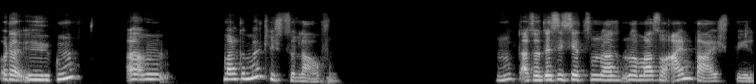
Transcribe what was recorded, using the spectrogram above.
oder üben, ähm, mal gemütlich zu laufen. Hm? Also das ist jetzt nur, nur mal so ein Beispiel.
